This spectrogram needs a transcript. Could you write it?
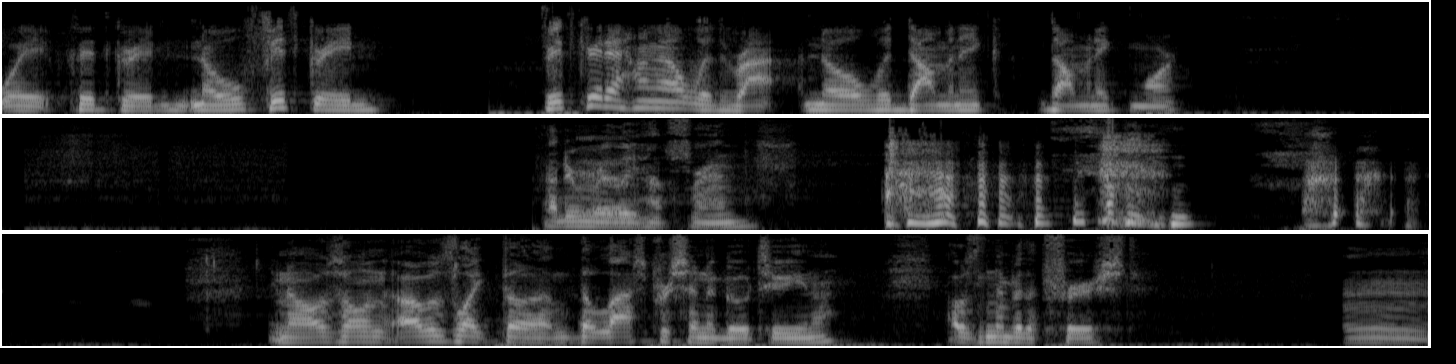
Wait, fifth grade? No, fifth grade. Fifth grade, I hung out with Ra- no with Dominic Dominic Moore. I didn't really have friends. You know, I was on. I was like the the last person to go to. You know, I was never the first Mm.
